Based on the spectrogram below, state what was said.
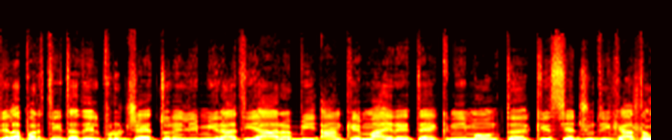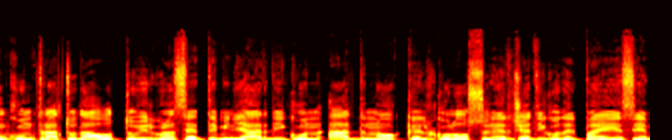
Della partita del progetto negli Emirati Arabi anche Maire Technimont, che si è aggiudicata un contratto da 8,7 miliardi con ADNOC, il colosso energetico del paese.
